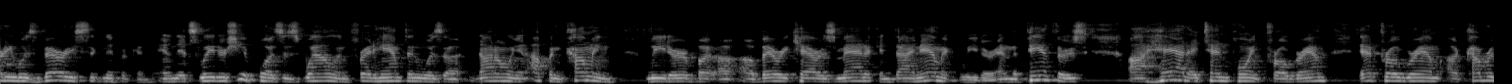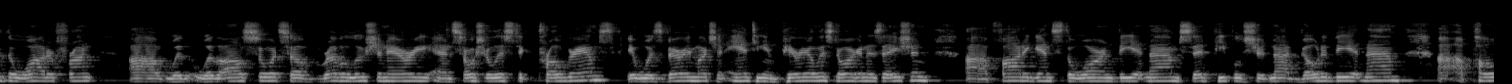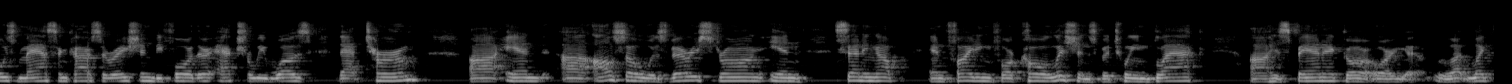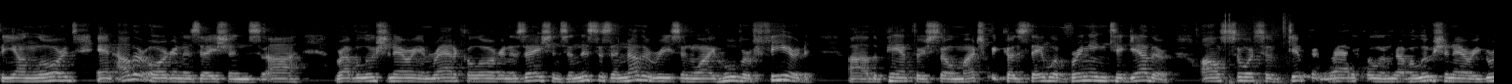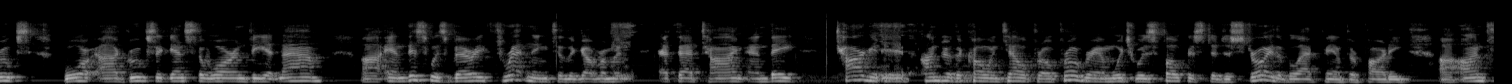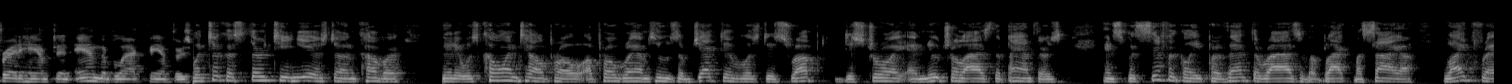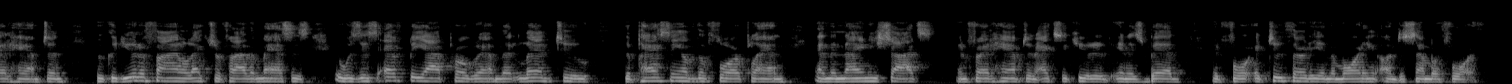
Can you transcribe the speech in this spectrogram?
party was very significant, and its leadership was as well. And Fred Hampton was a, not only an up and coming leader, but a, a, very charismatic and dynamic leader. And the Panthers uh, had a 10 point program. That program uh, covered the waterfront. Uh, with with all sorts of revolutionary and socialistic programs. It was very much an anti-imperialist organization. Uh, fought against the war in Vietnam. Said people should not go to Vietnam. Uh, opposed mass incarceration before there actually was that term. Uh, and uh, also was very strong in setting up and fighting for coalitions between black, uh, Hispanic, or, or uh, like the Young Lords, and other organizations, uh, revolutionary and radical organizations. And this is another reason why Hoover feared uh, the Panthers so much because they were bringing together all sorts of different radical and revolutionary groups, war uh, groups against the war in Vietnam, uh, and this was very threatening to the government at that time, and they targeted under the COINTELPRO program, which was focused to destroy the Black Panther Party uh, on Fred Hampton and the Black Panthers. It took us 13 years to uncover that it was COINTELPRO, a program whose objective was disrupt, destroy, and neutralize the Panthers, and specifically prevent the rise of a black messiah like Fred Hampton, who could unify and electrify the masses. It was this FBI program that led to the passing of the floor plan and the 90 shots and Fred Hampton executed in his bed at, 4, at 2.30 in the morning on December 4th.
